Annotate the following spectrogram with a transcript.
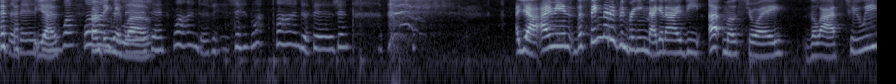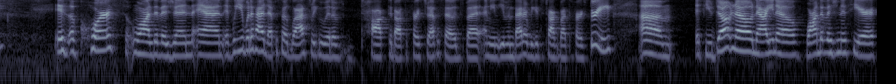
WandaVision. Yes. Wa- Something we love. WandaVision, WandaVision. Wa- WandaVision. Yeah, I mean, the thing that has been bringing Meg and I the utmost joy the last two weeks is, of course, WandaVision. And if we would have had an episode last week, we would have talked about the first two episodes. But I mean, even better, we get to talk about the first three. Um, if you don't know, now you know, WandaVision is here.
